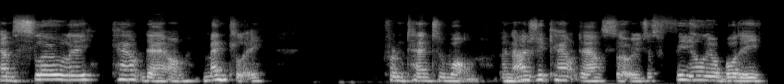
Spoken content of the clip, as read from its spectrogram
and slowly count down mentally from 10 to 1 and as you count down slowly just feel your body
